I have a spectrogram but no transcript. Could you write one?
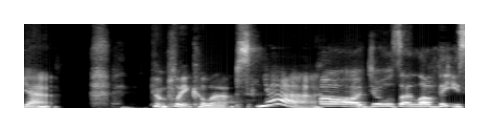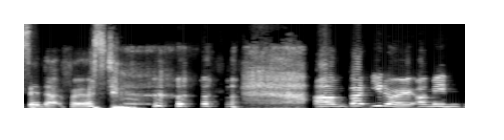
Yeah. Complete collapse. Yeah. Oh, Jules, I love that you said that first. um, but you know, I mean,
